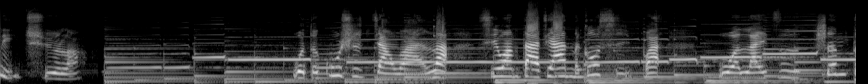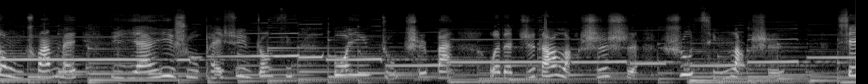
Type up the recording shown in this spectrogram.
里去了。我的故事讲完了，希望大家能够喜欢。我来自生动传媒语言艺术培训中心播音主持班，我的指导老师是舒琴老师。谢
